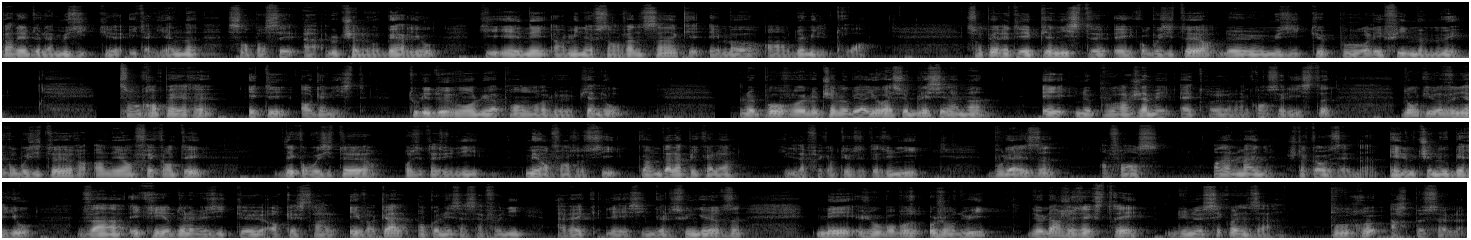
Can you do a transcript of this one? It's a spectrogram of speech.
Parler de la musique italienne sans penser à Luciano Berio, qui est né en 1925 et mort en 2003. Son père était pianiste et compositeur de musique pour les films muets. Son grand-père était organiste. Tous les deux vont lui apprendre le piano. Le pauvre Luciano Berio va se blesser la main et ne pourra jamais être un grand soliste. Donc il va devenir compositeur en ayant fréquenté des compositeurs aux États-Unis, mais en France aussi, comme Dalla Piccola, il l'a fréquenté aux États-Unis, Boulez en France, en Allemagne Stockhausen. Et Luciano Berio va écrire de la musique orchestrale et vocale. On connaît sa symphonie avec les Single Swingers, mais je vous propose aujourd'hui de larges extraits d'une sequenza pour harpe seule.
